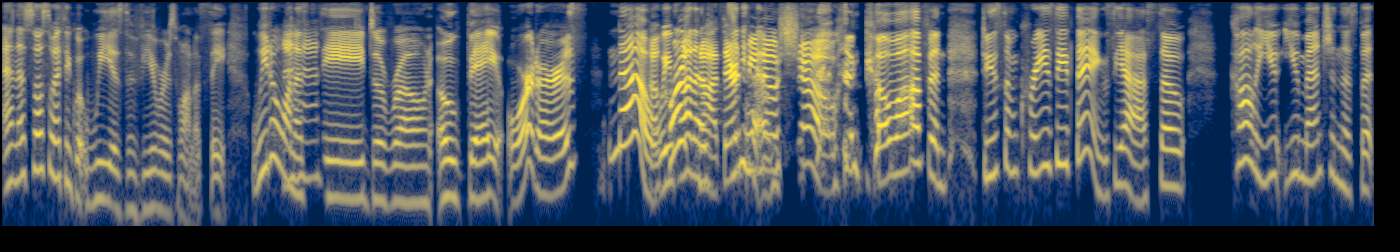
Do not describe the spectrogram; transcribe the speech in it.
And that's also, I think, what we as the viewers want to see. We don't want to Mhm. see Doron obey orders. No, of we course not there'd be no show go off and do some crazy things. Yeah. So, Kali, you you mentioned this, but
